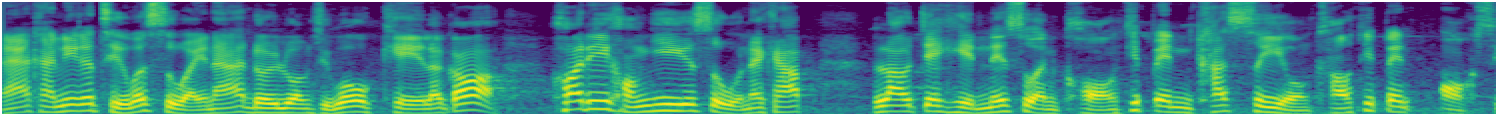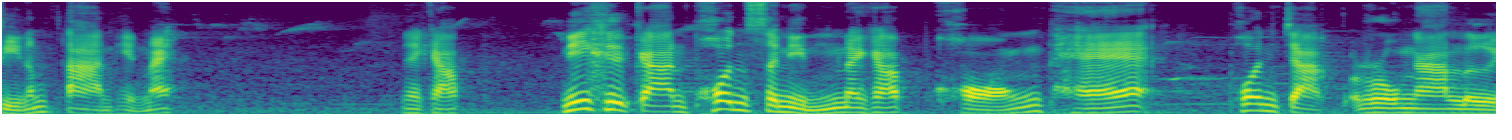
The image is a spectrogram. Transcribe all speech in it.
นะคันนี้ก็ถือว่าสวยนะ โดยรวมถือว่าโอเค แล้วก็ข้อดีของยีสุนะครับ เราจะเห็นในส่วนของที่เป็นคัสซีของเขาที่เป็นออกสีน้ำตาลเห็นไหมนะครับ นี่คือการพ่นสนิมนะครับของแท้ พ่นจากโรงงานเลย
